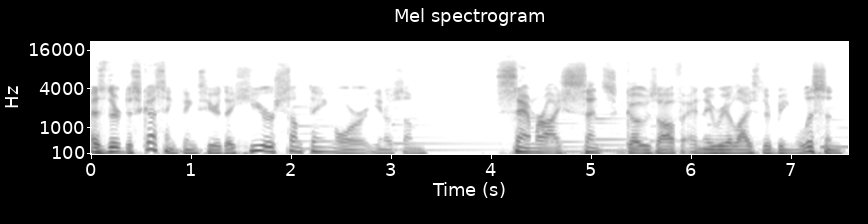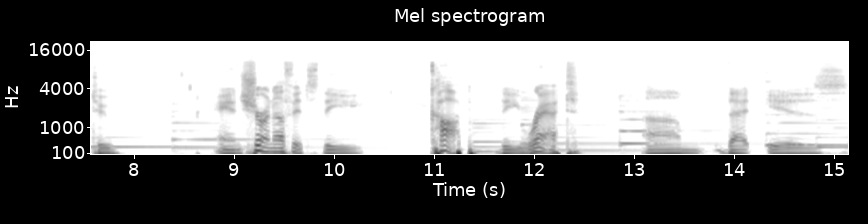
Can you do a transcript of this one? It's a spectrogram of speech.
As they're discussing things here, they hear something or you know some samurai sense goes off, and they realize they're being listened to. And sure enough, it's the cop, the rat, um, that is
